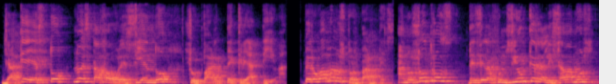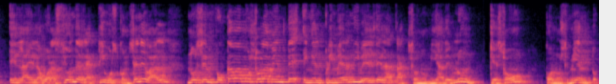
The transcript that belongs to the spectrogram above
ya que esto no está favoreciendo su parte creativa. Pero vámonos por partes. A nosotros, desde la función que realizábamos en la elaboración de reactivos con Ceneval, nos enfocábamos solamente en el primer nivel de la taxonomía de Bloom, que son conocimiento,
